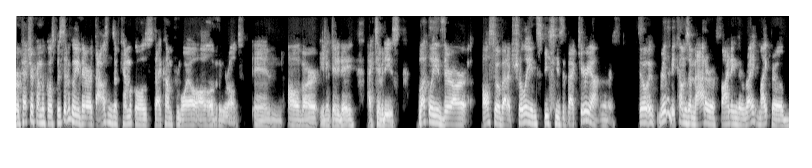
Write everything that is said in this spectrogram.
For petrochemicals specifically, there are thousands of chemicals that come from oil all over the world in all of our, you know, day-to-day activities. Luckily, there are also about a trillion species of bacteria on Earth. So it really becomes a matter of finding the right microbe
